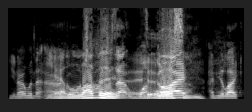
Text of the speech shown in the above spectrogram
You know when that Yeah, Aragorn love charges it. that Yeah. one It's guy awesome. and you're like,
